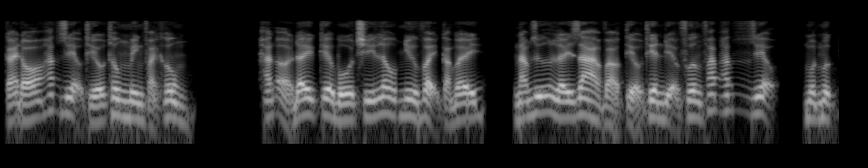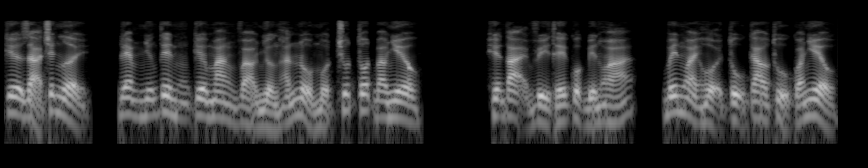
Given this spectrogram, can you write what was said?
Cái đó hắc rượu thiếu thông minh phải không? Hắn ở đây kia bố trí lâu như vậy cả bấy, nắm giữ lấy ra vào tiểu thiên địa phương pháp hắc rượu một mực kia giả chết người, đem những tên kia mang vào nhường hắn nổ một chút tốt bao nhiêu. Hiện tại vì thế cuộc biến hóa, bên ngoài hội tụ cao thủ quá nhiều,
